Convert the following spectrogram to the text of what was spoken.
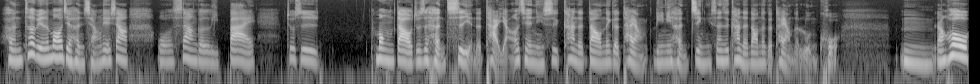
很特别的梦，而且很强烈。像我上个礼拜就是梦到，就是很刺眼的太阳，而且你是看得到那个太阳离你很近，甚至看得到那个太阳的轮廓。嗯，然后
